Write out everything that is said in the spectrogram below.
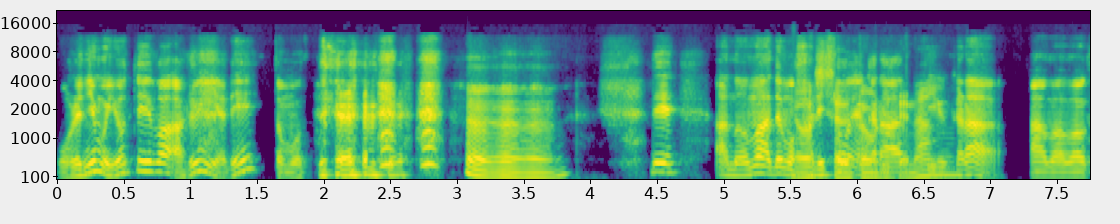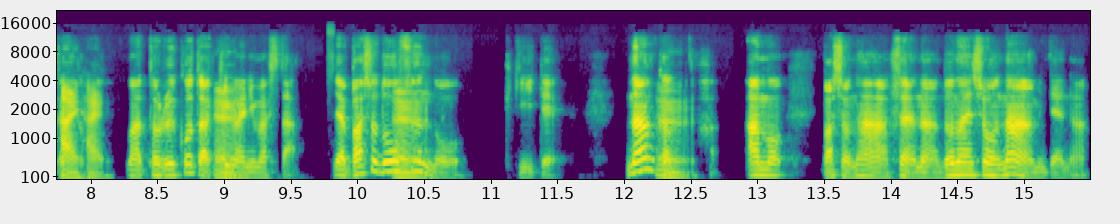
俺にも予定はあるんやで、と思って。うんうんうん。で、あの、まあでも晴れそうやからっておっしゃる通りでな言うから、あ、まあ分かったと。はいはいまあ取ることは決まりました。じゃあ場所どうすんの、って聞いて。なんか、うんはあの、場所な、そうやな、どないしょうな、みたいな。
